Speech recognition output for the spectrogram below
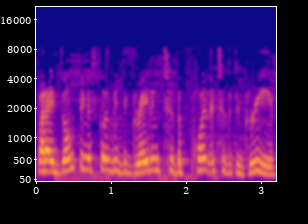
but I don't think it's going to be degrading to the point and to the degree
